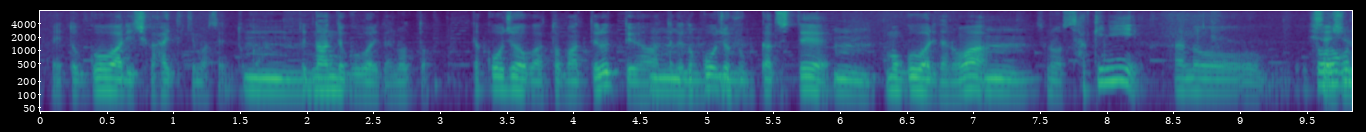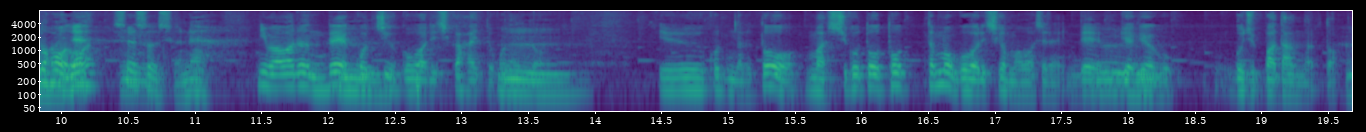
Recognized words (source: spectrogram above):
えー、と5割しか入ってきませんとか、でなんで5割なのと。で工場が止まってるっていうのがあったけど、工場復活して、もう5割なのは、その先にあの東北の方のねそうですよね。に回るんで、こっちが5割しか入ってこないと、いうことになると、まあ、仕事を取っても5割しか回せないんで、売り上げが50%ダウンになると、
